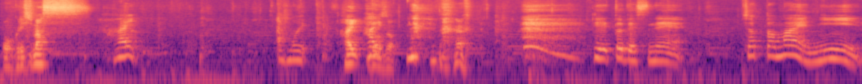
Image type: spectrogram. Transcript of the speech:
お送りします。はい。あ、もうい、はい、はいどうぞ。えーっとですね。ちょっと前に。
